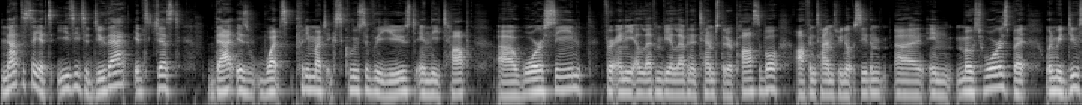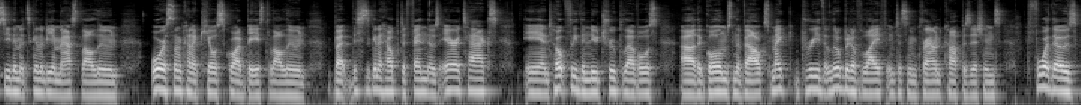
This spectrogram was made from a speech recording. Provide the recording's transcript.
Not to say it's easy to do that. It's just that is what's pretty much exclusively used in the top uh, war scene for any 11v11 attempts that are possible. Oftentimes we don't see them uh, in most wars, but when we do see them, it's going to be a mass Laloon or some kind of kill squad based Laloon. But this is going to help defend those air attacks, and hopefully the new troop levels, uh, the Golems and the Valks, might breathe a little bit of life into some ground compositions for those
